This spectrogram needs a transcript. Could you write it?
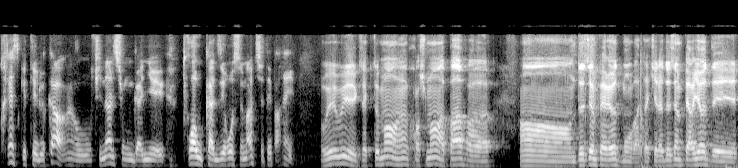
presque été le cas. Hein. Au final, si on gagnait 3 ou 4-0 ce match, c'était pareil. Oui, oui, exactement. Hein. Franchement, à part euh, en deuxième période, bon, on va attaquer la deuxième période et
